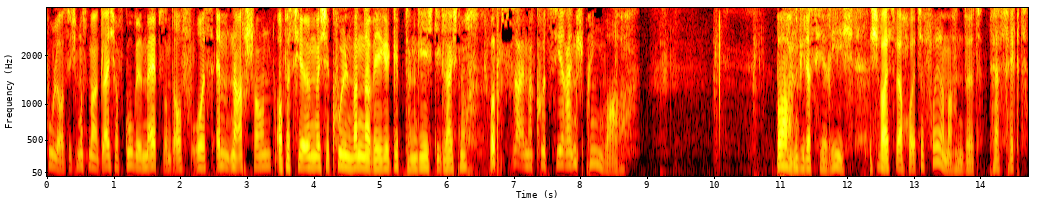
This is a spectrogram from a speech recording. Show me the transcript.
cool aus. Ich muss mal gleich auf Google Maps und auf OSM nachschauen, ob es hier irgendwelche coolen Wanderwege gibt. Dann gehe ich die gleich noch. Ups, einmal kurz hier reinspringen. Wow. Boah, und wie das hier riecht. Ich weiß, wer heute Feuer machen wird. Perfekt.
